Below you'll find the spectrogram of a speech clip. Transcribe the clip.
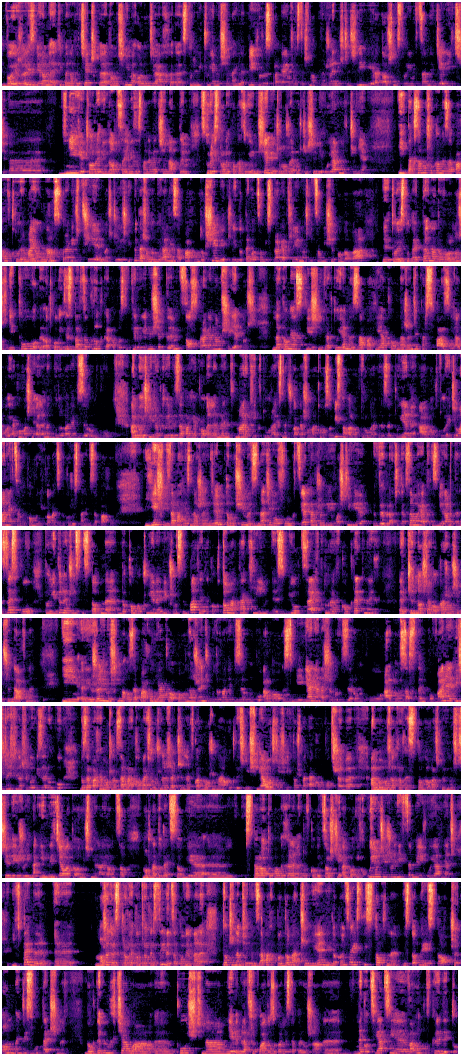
Bo jeżeli zbieramy ekipę na wycieczkę, to myślimy o ludziach, e, z którymi czujemy się najlepiej, którzy sprawiają, że jesteśmy odprężeni, szczęśliwi, radośni, z którymi chcemy dzielić e, dni, wieczory i noce i nie zastanawiać się nad tym, z której strony pokazujemy siebie, czy można jakąś część siebie ujawnić, czy nie. I tak samo szukamy zapachów, które mają nam sprawić przyjemność. Czyli jeśli pytasz o dobieranie zapachu do siebie, czyli do tego, co mi sprawia przyjemność i co mi się podoba, to jest tutaj pełna dowolność i tu y, odpowiedź jest bardzo krótka. Po prostu kierujemy się tym, co sprawia nam przyjemność. Natomiast jeśli traktujemy zapach jako narzędzie perswazji albo jako właśnie element budowania wizerunku, albo jeśli traktujemy zapach jako element marki, która jest na przykład naszą marką osobistą, albo którą reprezentujemy, albo której działania chcemy komunikować z wykorzystaniem zapachu. Jeśli zapach jest narzędziem, to musimy znać jego funkcję, tak żeby je właściwie wybrać. I tak samo jak zbieramy ten zespół, to nie tyle już jest istotne, do kogo czuję największą sympatię, tylko kto ma taki zbiór cech, które w konkretnych E, czynnościach okażą się przydatne. I jeżeli myślimy o zapachu jako o narzędziu budowania wizerunku, albo zmieniania naszego wizerunku, albo zastępowania jakiejś części naszego wizerunku, bo zapachem można zamarkować różne rzeczy, na przykład można ukryć nieśmiałość, jeśli ktoś ma taką potrzebę, albo można trochę stonować pewność siebie, jeżeli na innych działa to onieśmielająco, można dodać sobie stereotypowych elementów kobiecości, albo ich ująć, jeżeli nie chcemy ich ujawniać, i wtedy e, może to jest trochę kontrowersyjne, co powiem, ale to, czy nam się ten zapach podoba, czy nie, nie do końca jest istotne. Istotne jest to, czy on będzie skuteczny. Bo gdybym chciała e, pójść na, nie wiem, dla przykładu, zupełnie z kapelusza, e, negocjacje warunków kredytu,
